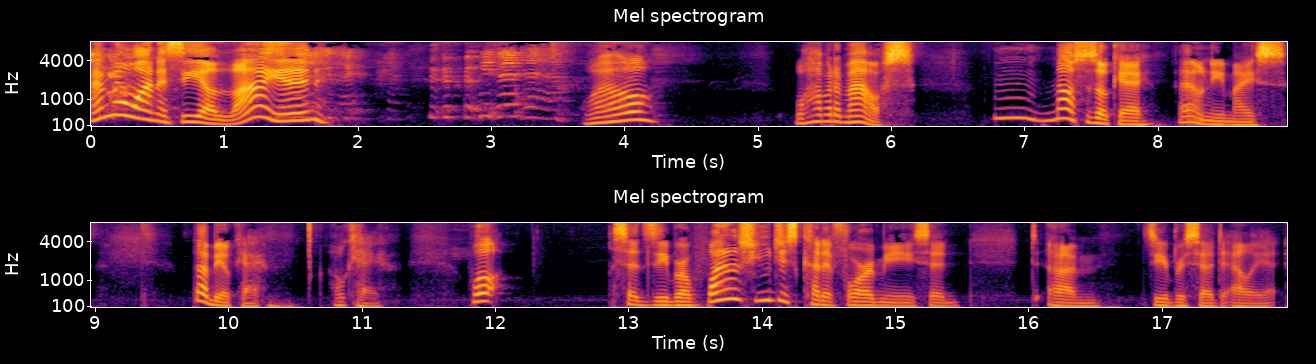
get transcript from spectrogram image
I don't want to see a lion. Well, well, how about a mouse? Mm, mouse is okay. I don't need mice. That'd be okay. Okay. Well, said Zebra, why don't you just cut it for me? Said um, Zebra said to Elliot.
